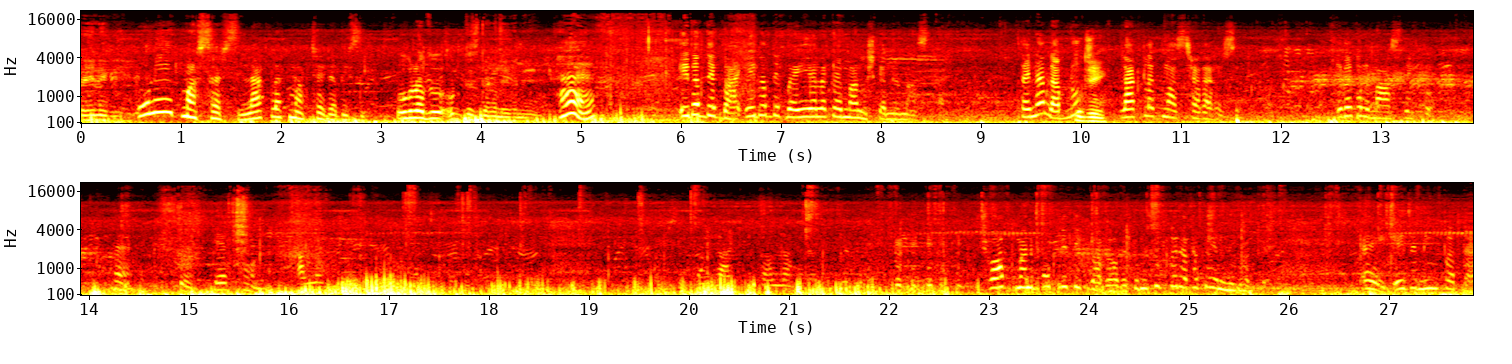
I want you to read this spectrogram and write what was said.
তাই নাকি? অনেক মাছ ছাড়ছি লাখ লাখ মাছ ছাইড়া দিছি। ওগুলো তো উঠতেছে তাহলে এখানে। হ্যাঁ এবার দেখবা এবার দেখবা এই এলাকায় মানুষ কেমন মাছ খায়। তাই না লাভলু লাখ লাখ মাছ ছাড়া হয়েছে। এবার খালি মাছ দেখো। হ্যাঁ তো এখন আল্লাহ সব মানে প্রাকৃতিক ভাবে হবে। তুমি চুপ করে থাকো এমনি ভাববে এই এই যে নিম পাতা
